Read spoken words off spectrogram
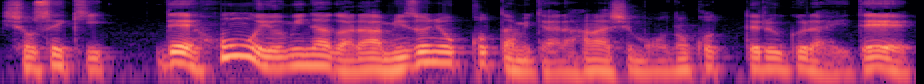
書籍で本を読みながら溝に落っこったみたいな話も残ってるぐらいで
